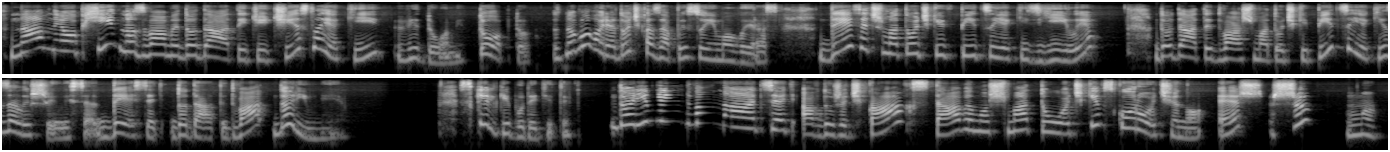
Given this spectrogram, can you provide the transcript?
Нам необхідно з вами додати ті числа, які відомі. Тобто, з нового рядочка записуємо вираз. 10 шматочків піци, які з'їли, додати 2 шматочки піци, які залишилися. 10 додати 2 дорівнює. Скільки буде діти? Дорівнює 12, а в дужечках ставимо шматочків скорочено еш, ш, м.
